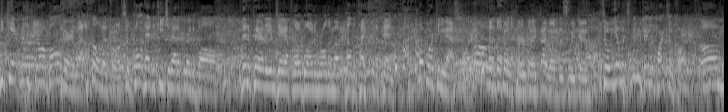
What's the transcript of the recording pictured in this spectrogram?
he can't really throw a ball very well. Oh, that's awesome. So Colt had to teach him how to throw the ball. Then apparently MJF low blowed him, rolled him up, held the tights for the pin. what more can you ask for? Oh, that's so perfect. I love this weekend. So yeah, what's been your favorite part so far? Um,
